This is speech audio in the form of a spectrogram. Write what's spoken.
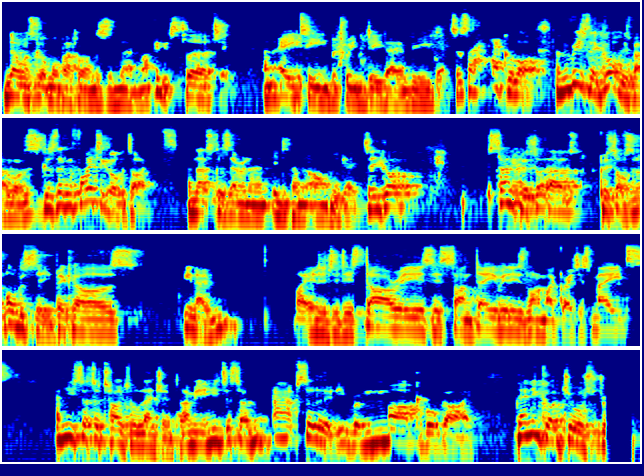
no one's got more battle honours than them. And I think it's 30 and 18 between D-Day and VE Day. So it's a heck of a lot. And the reason they got all these battle honours is because they were fighting all the time. And that's because they're in an independent army brigade. So you've got Stanley uh, Christopherson, obviously, because, you know, I edited his diaries. His son David is one of my greatest mates. And he's just a total legend. I mean, he's just an absolutely remarkable guy. Then you've got George Dring,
